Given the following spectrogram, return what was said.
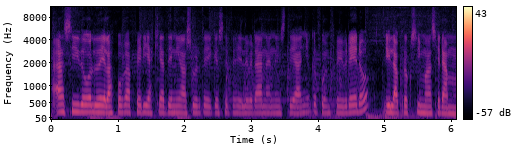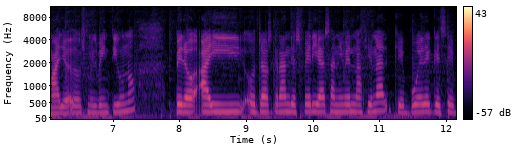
ha sido de las pocas ferias que ha tenido la suerte de que se celebraran en este año, que fue en febrero, y la próxima será en mayo de 2021 pero hay otras grandes ferias a nivel nacional que puede que se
